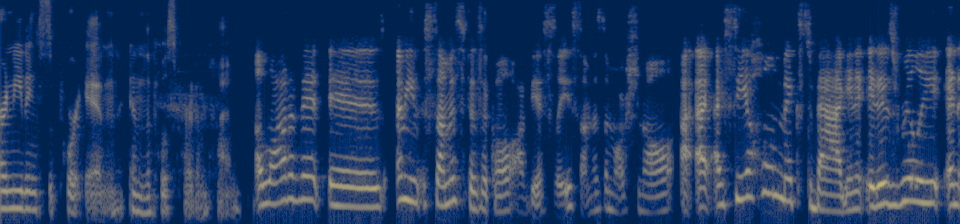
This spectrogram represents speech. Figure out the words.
are needing support in in the postpartum time? A lot of it is, I mean, some is physical, obviously, some is emotional. I, I see a whole mixed bag, and it, it is really, and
